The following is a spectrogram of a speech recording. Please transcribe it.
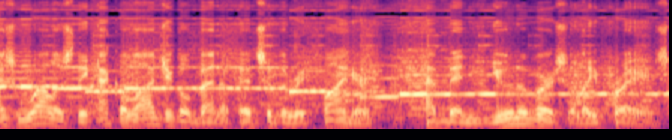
as well as the ecological benefits of the refiner, have been universally praised.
